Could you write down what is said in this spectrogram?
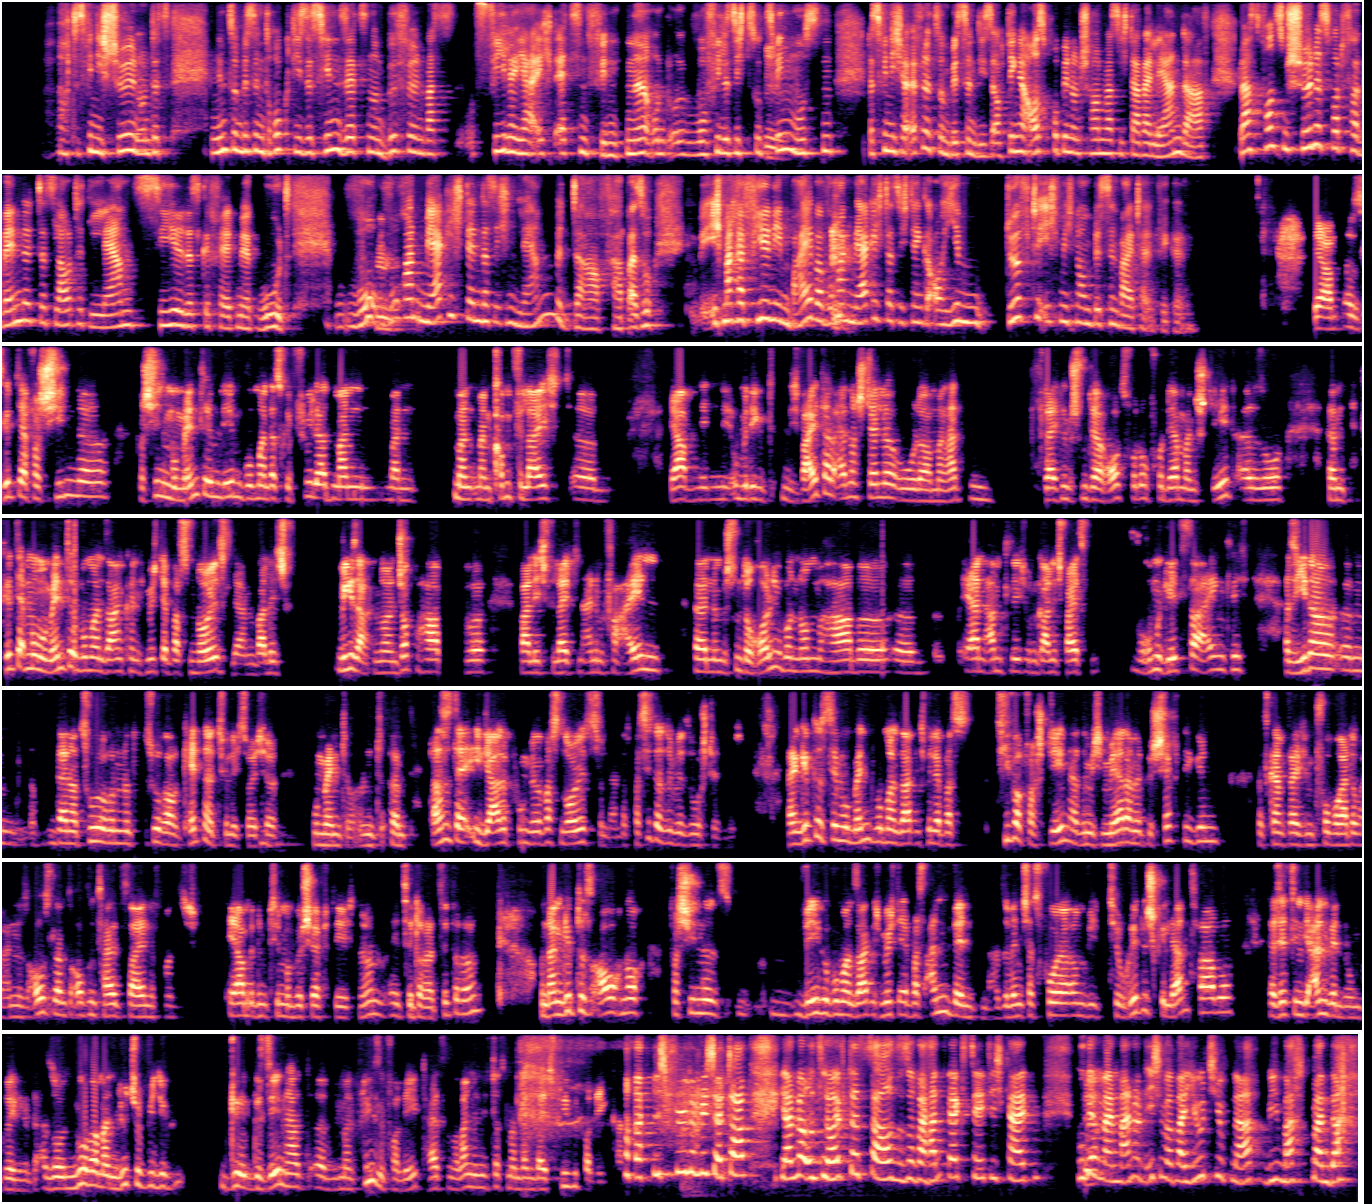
Ach, das finde ich schön und das nimmt so ein bisschen Druck, dieses Hinsetzen und Büffeln, was viele ja echt ätzend finden ne? und, und wo viele sich zu mhm. zwingen mussten. Das finde ich eröffnet so ein bisschen dies, auch Dinge ausprobieren und schauen, was ich dabei lernen darf. Du hast vor uns ein schönes Wort verwendet, das lautet Lernziel, das gefällt mir gut. Wo, mhm. Woran merke ich denn, dass ich einen Lernbedarf habe? Also ich mache ja viel nebenbei, aber woran merke ich, dass ich denke, oh, hier dürfte ich mich noch ein bisschen weiterentwickeln? Ja, also es gibt ja verschiedene verschiedene Momente im Leben, wo man das Gefühl hat, man, man, man, man kommt vielleicht äh, ja, nicht unbedingt nicht weiter an einer Stelle oder man hat ein, vielleicht eine bestimmte Herausforderung, vor der man steht. Also ähm, es gibt ja immer Momente, wo man sagen kann, ich möchte etwas Neues lernen, weil ich, wie gesagt, einen neuen Job habe, weil ich vielleicht in einem Verein äh, eine bestimmte Rolle übernommen habe, äh, ehrenamtlich und gar nicht weiß, worum geht es da eigentlich? Also jeder ähm, deiner Zuhörerinnen und Zuhörer kennt natürlich solche Momente. Und ähm, das ist der ideale Punkt, was Neues zu lernen. Das passiert ja sowieso ständig. Dann gibt es den Moment, wo man sagt, ich will etwas tiefer verstehen, also mich mehr damit beschäftigen. Das kann vielleicht in Vorbereitung eines Auslandsaufenthalts sein, dass man sich eher mit dem Thema beschäftigt, ne, etc. etc. Und dann gibt es auch noch verschiedene Wege, wo man sagt, ich möchte etwas anwenden. Also wenn ich das vorher irgendwie theoretisch gelernt habe, das jetzt in die Anwendung bringen. Also nur weil man ein YouTube-Video gesehen hat, äh, wie man Fliesen verlegt, heißt noch lange nicht, dass man dann gleich Fliesen verlegen kann. Ich fühle mich ertappt. Ja, bei uns läuft das zu Hause so bei Handwerkstätigkeiten. Googeln ja. mein Mann und ich immer bei YouTube nach, wie macht man das?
